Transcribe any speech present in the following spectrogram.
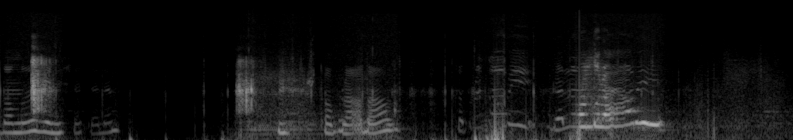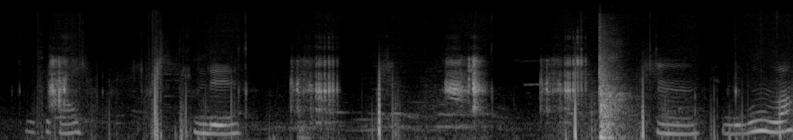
Adamları genişletelim. Şu toprağı da al. Toprak abi. Gel lan buraya abi. Neyse tamam. Şimdi. Hmm, şimdi bununla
